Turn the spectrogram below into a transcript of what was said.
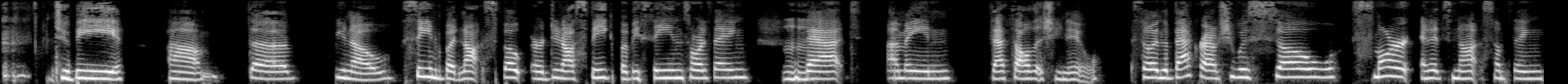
to be, um, the, you know, seen but not spoke or do not speak but be seen sort of thing Mhm. that, I mean, that's all that she knew. So in the background, she was so smart and it's not something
